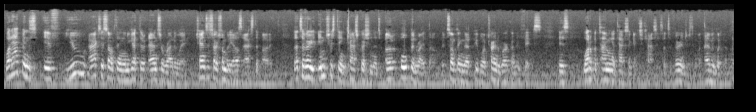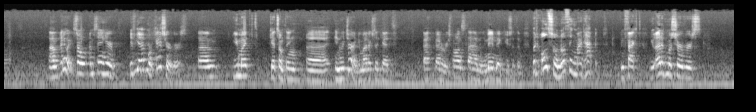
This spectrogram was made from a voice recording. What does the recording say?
what happens if you access something and you get the answer right away? Chances are somebody else asked about it. That's a very interesting cache question that's open right now. It's something that people are trying to work on and fix. Is what about timing attacks against caches? That's a very interesting one. I haven't looked at that at all. Um, anyway, so I'm saying here, if you have more cache servers, um, you might get something uh, in return. You might actually get better response time, and you may make use of them. But also, nothing might happen. In fact, you added more servers,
